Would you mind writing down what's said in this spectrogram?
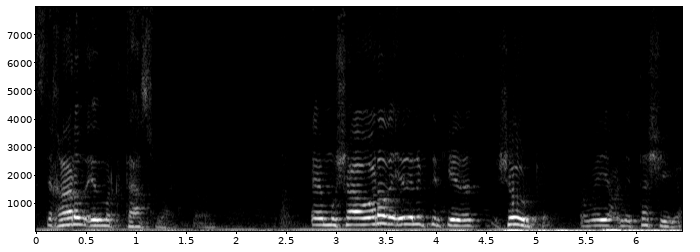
Istikaarada iyado marka taas waay ee mushaawarada iyado laftirkeeda shawrka ama yacni tashiga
